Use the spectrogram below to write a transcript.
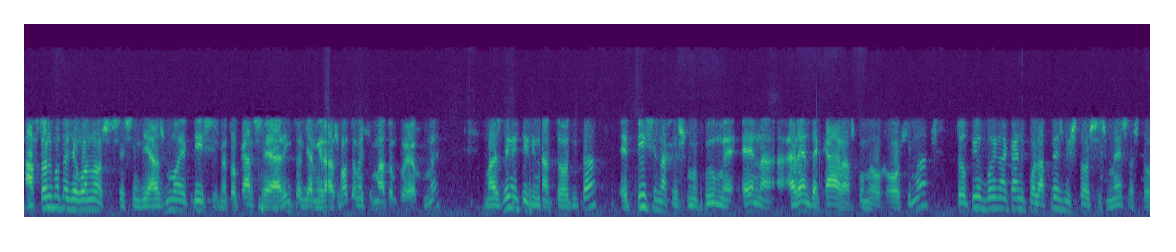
Αυτό λοιπόν το γεγονός, σε συνδυασμό επίσης με το car sharing, το διαμοιρασμό των οχημάτων που έχουμε, μας δίνει τη δυνατότητα Επίσης να χρησιμοποιούμε ένα rent car ας πούμε όχημα το οποίο μπορεί να κάνει πολλαπλές μισθώσεις μέσα στο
